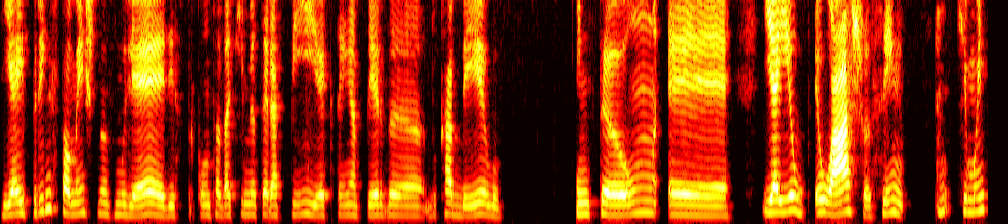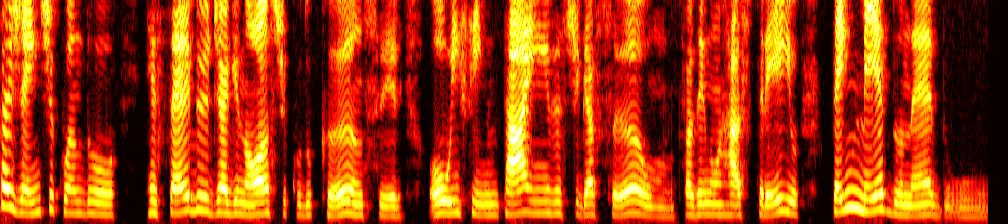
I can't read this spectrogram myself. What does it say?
E aí, principalmente nas mulheres, por conta da quimioterapia, que tem a perda do cabelo. Então, é, e aí eu, eu acho, assim, que muita gente, quando recebe o diagnóstico do câncer, ou enfim, tá em investigação, fazendo um rastreio, tem medo, né, do,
